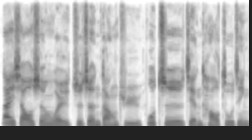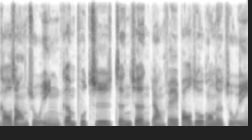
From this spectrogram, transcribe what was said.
赖萧身为执政当局，不知检讨租金高涨主因，更不知真正养肥包租公的主因，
